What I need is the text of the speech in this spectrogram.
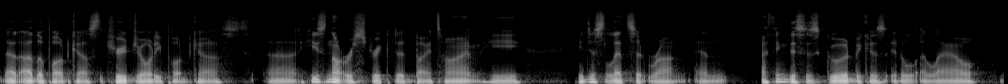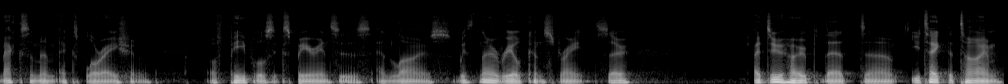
that other podcast, the True Geordie podcast, uh, he's not restricted by time. He he just lets it run, and I think this is good because it'll allow maximum exploration of people's experiences and lives with no real constraint. So I do hope that uh, you take the time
